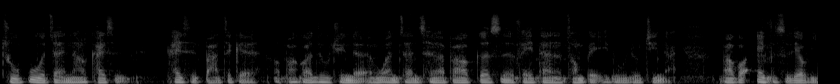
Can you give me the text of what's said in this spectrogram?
逐步在，然后开始。开始把这个，包括陆军的 N1 战车啊，包括各式的飞弹的装备一路路进来，包括 F 十六 V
